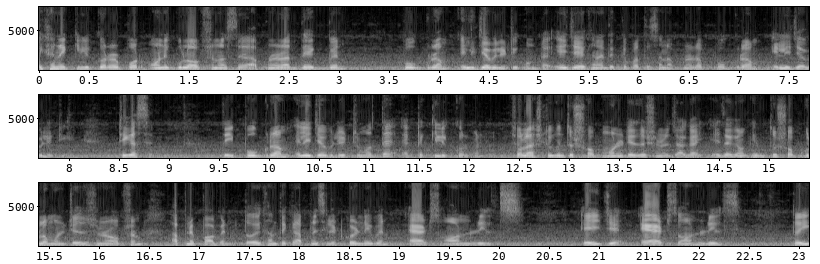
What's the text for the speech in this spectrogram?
এখানে ক্লিক করার পর অনেকগুলো অপশন আছে, আপনারা দেখবেন প্রোগ্রাম এলিজিবিলিটি কোনটা। এই যে এখানে দেখতে পাচ্ছেন আপনারা প্রোগ্রাম এলিজিবিলিটি ঠিক আছে? তো এই প্রোগ্রাম এলিজিবিলিটির মধ্যে একটা ক্লিক করবেন। চলে আসলে কিন্তু সব মনিটাইজেশনের জায়গায়। এই জায়গায় কিন্তু সবগুলো মনিটাইজেশনের অপশন আপনি পাবেন। তো এখান থেকে আপনি সিলেক্ট করে নেবেন অ্যাডস অন রিলস এই যে অ্যাডস অন রিলস তো এই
